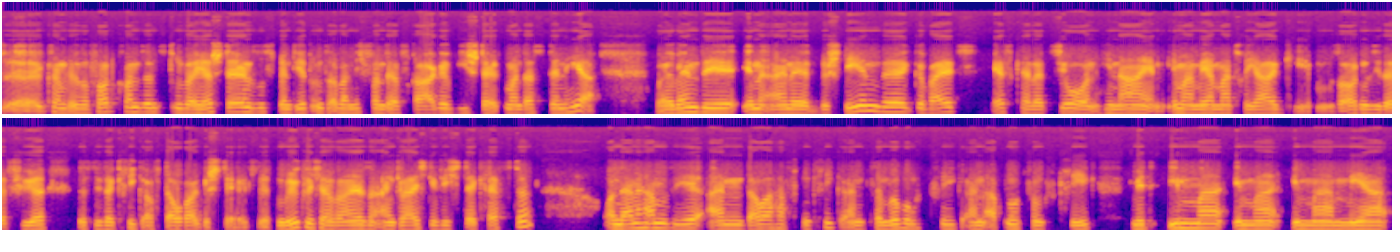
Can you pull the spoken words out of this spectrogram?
äh, können wir sofort Konsens darüber herstellen, suspendiert uns aber nicht von der Frage, wie stellt man das denn her? Weil wenn Sie in eine bestehende Gewalt Eskalation hinein immer mehr Material geben, sorgen sie dafür, dass dieser Krieg auf Dauer gestellt wird. Möglicherweise ein Gleichgewicht der Kräfte. Und dann haben sie einen dauerhaften Krieg, einen Zermürbungskrieg, einen Abnutzungskrieg mit immer, immer, immer mehr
